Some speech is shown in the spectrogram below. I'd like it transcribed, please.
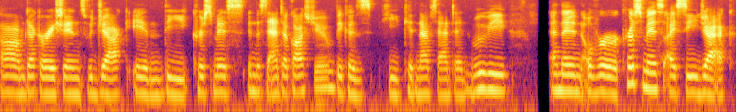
um, decorations with Jack in the Christmas in the Santa costume because he kidnapped Santa in the movie. And then over Christmas, I see Jack.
